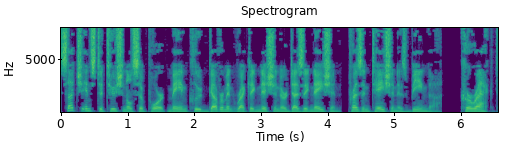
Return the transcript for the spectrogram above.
Such institutional support may include government recognition or designation, presentation as being the correct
